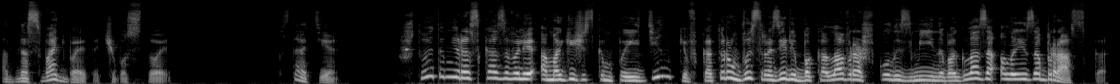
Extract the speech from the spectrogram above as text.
Одна свадьба — это чего стоит. Кстати, что это мне рассказывали о магическом поединке, в котором вы сразили бакалавра школы Змеиного глаза Алаиза Браска,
